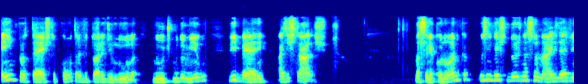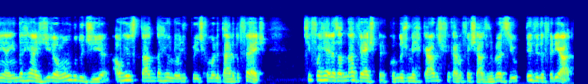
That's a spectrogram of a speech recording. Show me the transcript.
em protesto contra a vitória de Lula no último domingo, liberem as estradas. Na cena econômica, os investidores nacionais devem ainda reagir ao longo do dia ao resultado da reunião de política monetária do Fed, que foi realizada na véspera, quando os mercados ficaram fechados no Brasil devido ao feriado.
